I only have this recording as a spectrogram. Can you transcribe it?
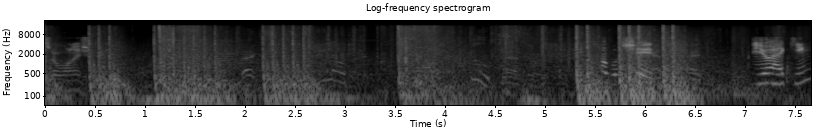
So one HP. Oh bullshit. You hacking?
